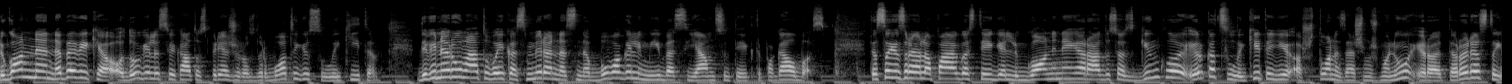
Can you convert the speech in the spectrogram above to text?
Ligoninė nebeveikia, o daugelis sveikatos priežiūros darbuotojų sulaikyti. Devyniarių metų vaikas mirė, nes nebuvo galimybės jam suteikti pagalbos. Tiesa, Izraelio pajėgos teigia ligoninėje radusios ginklo ir kad sulaikyti jį 80 žmonių yra teroristai.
